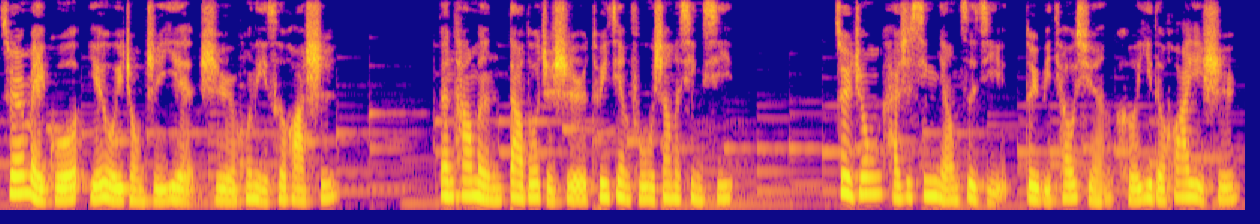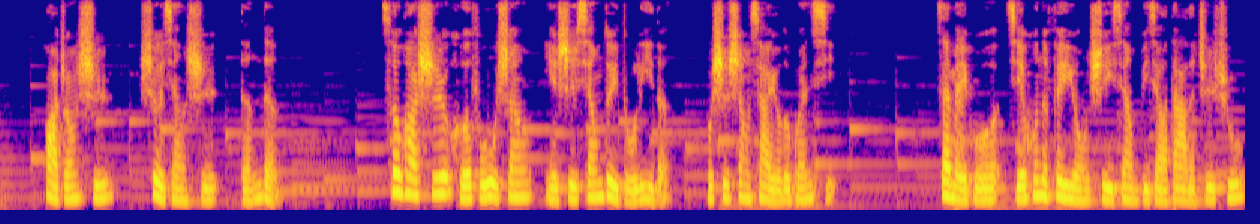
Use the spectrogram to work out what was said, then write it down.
虽然美国也有一种职业是婚礼策划师，但他们大多只是推荐服务商的信息，最终还是新娘自己对比挑选合意的花艺师、化妆师、摄像师等等。策划师和服务商也是相对独立的，不是上下游的关系。在美国，结婚的费用是一项比较大的支出。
